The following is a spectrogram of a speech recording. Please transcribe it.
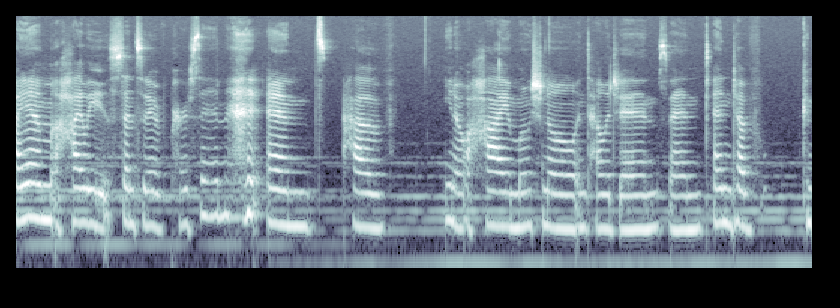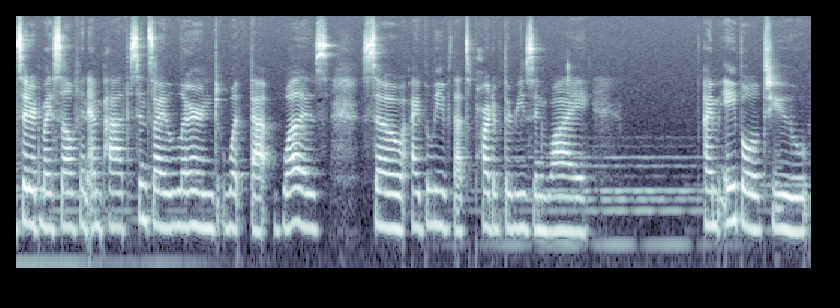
I am a highly sensitive person and have you know a high emotional intelligence and and have considered myself an empath since I learned what that was so I believe that's part of the reason why I'm able to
